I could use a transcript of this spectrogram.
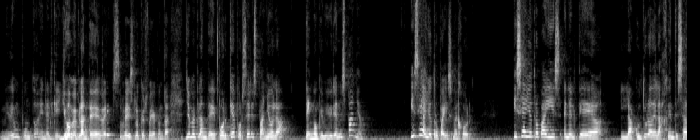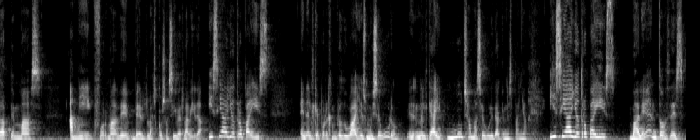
me doy un punto en el que yo me planteé, ¿veis? ¿Veis lo que os voy a contar? Yo me planteé, ¿por qué por ser española tengo que vivir en España? ¿Y si hay otro país mejor? ¿Y si hay otro país en el que la cultura de la gente se adapte más a mi forma de ver las cosas y ver la vida? ¿Y si hay otro país en el que, por ejemplo, Dubái es muy seguro, en el que hay mucha más seguridad que en España? ¿Y si hay otro país, vale? Entonces,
